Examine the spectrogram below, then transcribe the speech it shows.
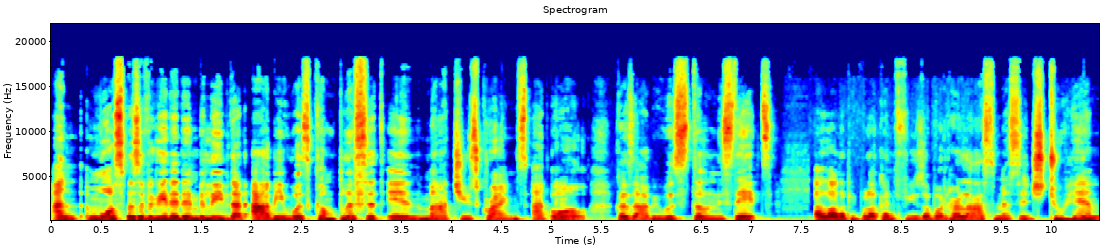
And more specifically, they didn't believe that Abby was complicit in Matthew's crimes at all, because Abby was still in the States. A lot of people are confused about her last message to him,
